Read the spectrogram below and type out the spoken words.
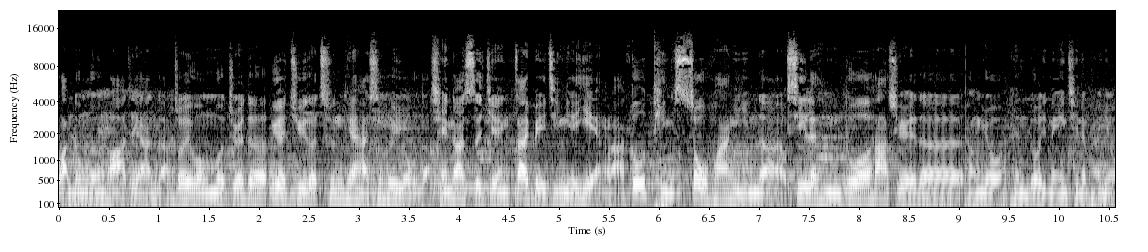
广东文化这样的，所以我们觉得越剧的春天还是会有的。前段时间在北京也演了，都挺受欢迎的，吸了很多大学的朋友，很多年轻的朋友。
